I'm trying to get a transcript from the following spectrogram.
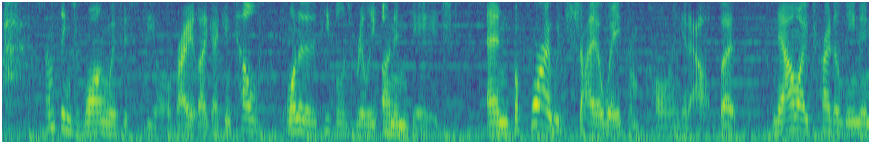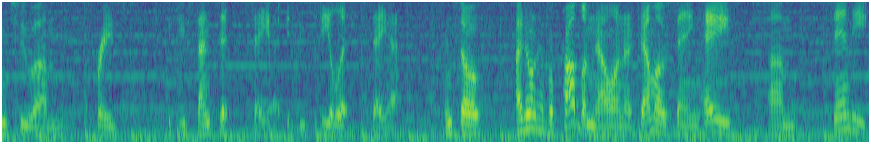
ah, something's wrong with this deal, right? Like I can tell one of the people is really unengaged. And before I would shy away from calling it out, but now I try to lean into um, a phrase: if you sense it, say it. If you feel it, say it. And so I don't have a problem now on a demo saying, "Hey, um, Sandy,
